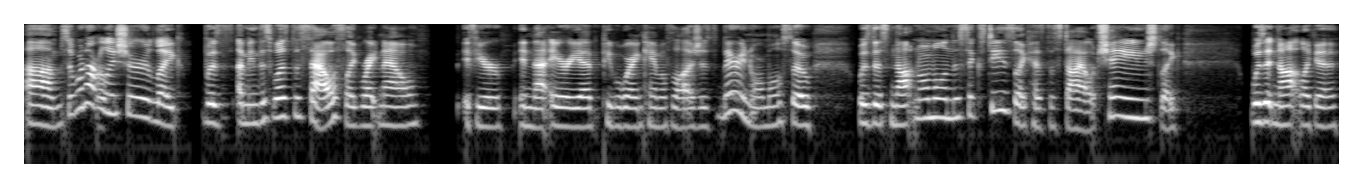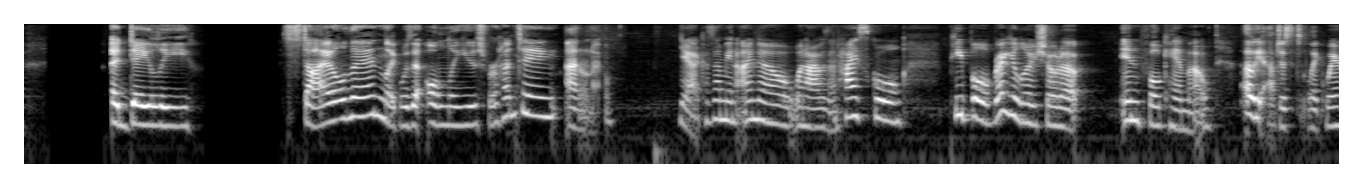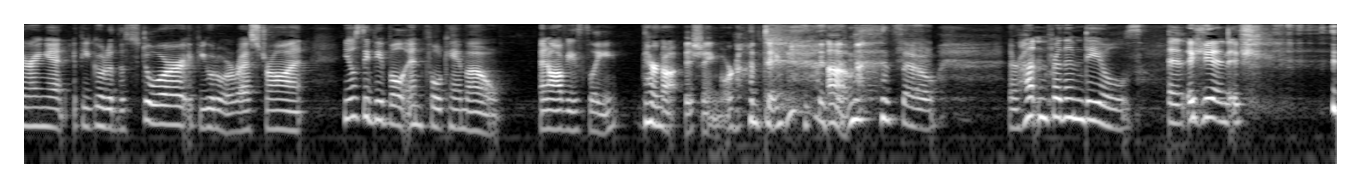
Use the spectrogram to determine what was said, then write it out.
Um, so we're not really sure, like, was, I mean, this was the South. Like, right now, if you're in that area, people wearing camouflage is very normal. So was this not normal in the 60s? Like, has the style changed? Like, was it not like a, a daily style then? Like, was it only used for hunting? I don't know. Yeah, because I mean, I know when I was in high school, people regularly showed up in full camo. Oh, yeah. Just like wearing it. If you go to the store, if you go to a restaurant, you'll see people in full camo. And obviously, they're not fishing or hunting. um, so they're hunting for them deals. And again, if,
